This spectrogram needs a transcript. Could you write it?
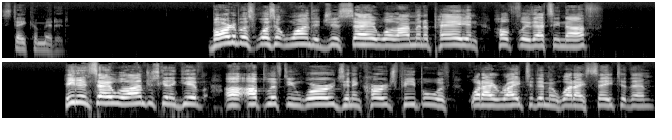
stay committed. Barnabas wasn't one to just say, Well, I'm going to pay and hopefully that's enough. He didn't say, Well, I'm just going to give uh, uplifting words and encourage people with what I write to them and what I say to them.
